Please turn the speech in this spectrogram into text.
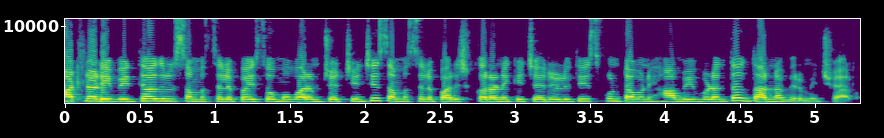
మాట్లాడి విద్యార్థుల సమస్యలపై సోమవారం చర్చించి సమస్యల పరిష్కారానికి చర్యలు తీసుకుంటామని హామీ ఇవ్వడంతో ధర్నా విరమించారు.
